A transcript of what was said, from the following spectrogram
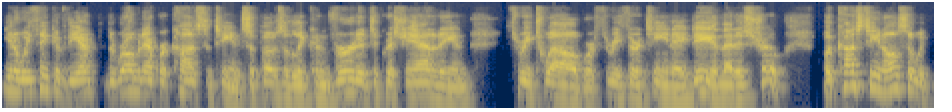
you know, we think of the the Roman Emperor Constantine supposedly converted to Christianity in 312 or 313 AD, and that is true. But Constantine also would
